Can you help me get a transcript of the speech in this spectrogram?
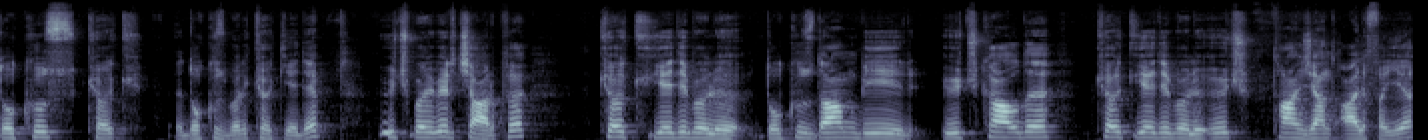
9 kök 9 bölü kök 7. 3 bölü 1 çarpı kök 7 bölü 9'dan 1 3 kaldı. Kök 7 bölü 3 tanjant alfayı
